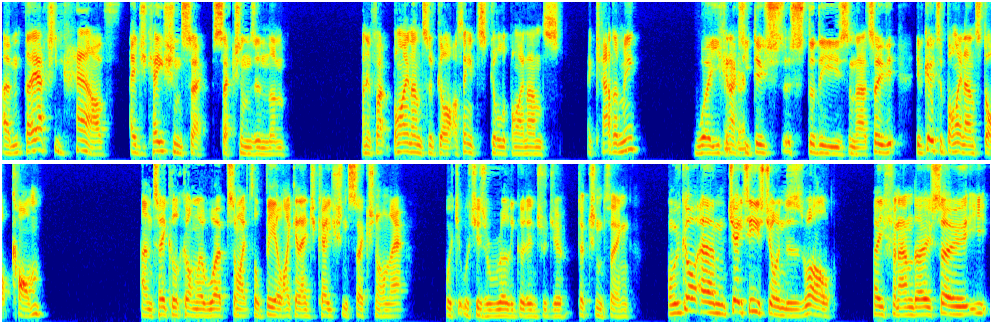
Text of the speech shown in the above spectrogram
um, they actually have education sec- sections in them. And in fact, Binance have got, I think it's called the Binance Academy, where you can okay. actually do s- studies and that. So if you, if you go to Binance.com and take a look on their website, there'll be like an education section on that, which, which is a really good introduction thing. And we've got um, JT's joined us as well. Hey, Fernando. So you,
